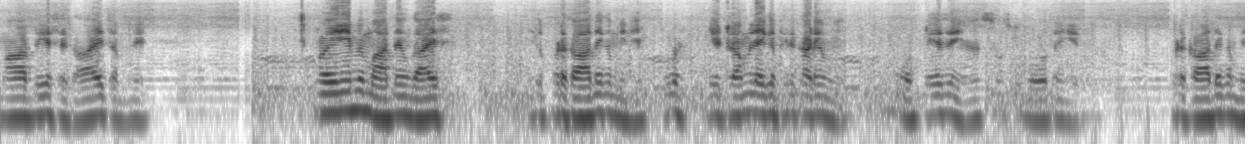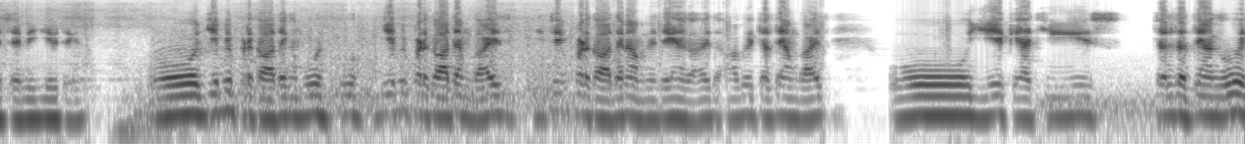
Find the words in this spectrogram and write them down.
मार दिए से गाइस हमने। और इन्हें भी मारते हैं गाइस ये तो फड़का देंगे मैंने वो ये ड्रम लेके फिर खड़े हुए मोटे से हैं सुस्त बहुत है ये तो। फड़का देंगे मिसे भी, ये वो ये भी फड़का देंगे वो ये भी फड़का दे हम गाइस इसे भी फड़का देना हमने देखा गाइस आगे चलते हैं हम गाइस वो ये क्या चीज़? चल चलते हैं आगे।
